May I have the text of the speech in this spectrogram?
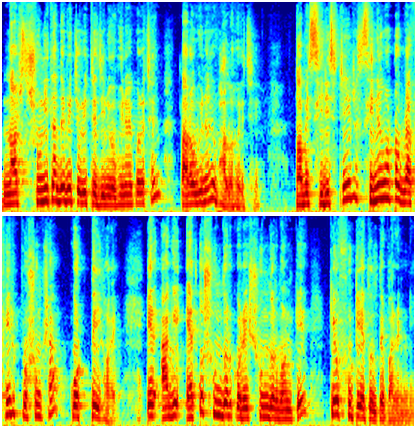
নার্স সুনিতা দেবী চরিত্রে যিনি অভিনয় করেছেন, তার অভিনয় ভালো হয়েছে। তবে সিরিজটির সিনেমাটোগ্রাফির প্রশংসা করতেই হয়। এর আগে এত সুন্দর করে সুন্দরবনকে কেউ ফুটিয়ে তুলতে পারেননি।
